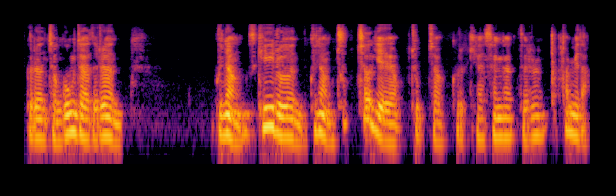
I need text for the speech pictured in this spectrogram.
그런 전공자들은 그냥 스케일은 그냥 축척이에요. 축척. 그렇게 생각들을 합니다.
